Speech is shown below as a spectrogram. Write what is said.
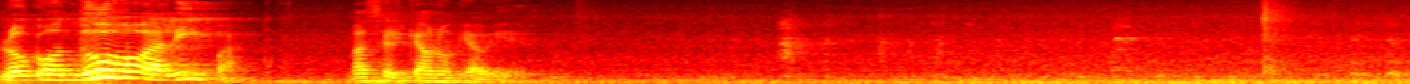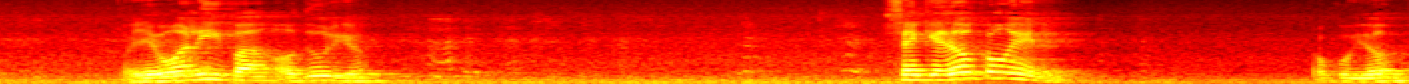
Lo condujo a Lipa, más cercano que había. Lo llevó a Lipa, Odulio se quedó con él o cuidó.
